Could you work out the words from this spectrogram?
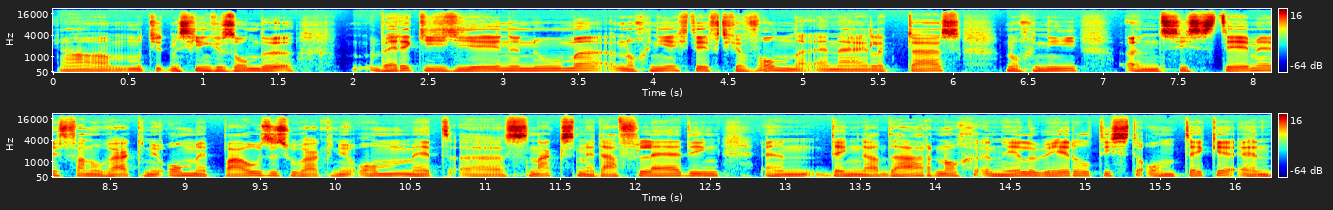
ja, moet je het misschien gezonde werkhygiëne noemen, nog niet echt heeft gevonden. En eigenlijk thuis nog niet een systeem heeft van hoe ga ik nu om met pauzes, hoe ga ik nu om met uh, snacks, met afleiding. En denk dat daar nog een hele wereld is te ontdekken en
